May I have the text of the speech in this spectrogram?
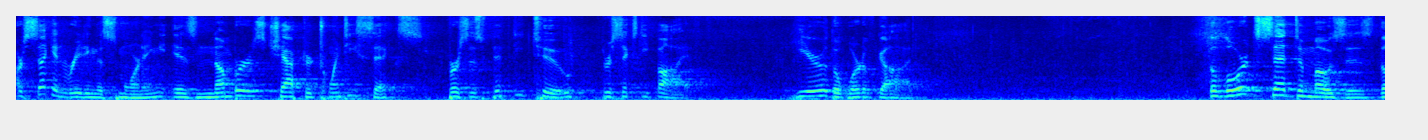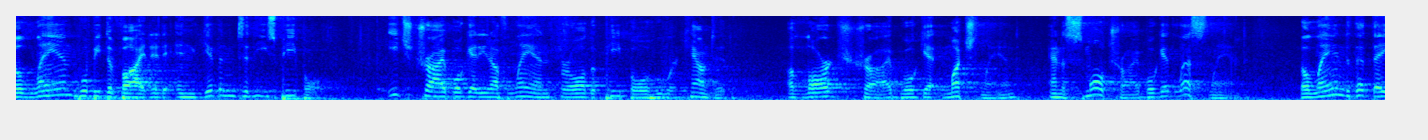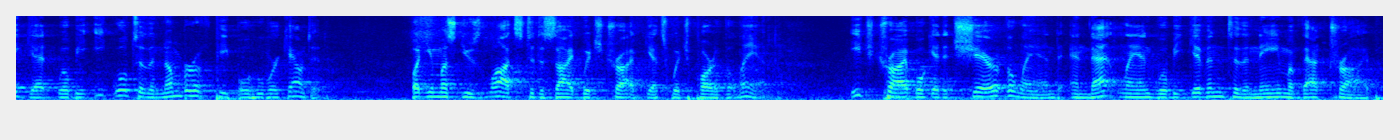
Our second reading this morning is Numbers chapter 26, verses 52 through 65. Hear the word of God. The Lord said to Moses, The land will be divided and given to these people. Each tribe will get enough land for all the people who were counted. A large tribe will get much land, and a small tribe will get less land. The land that they get will be equal to the number of people who were counted. But you must use lots to decide which tribe gets which part of the land. Each tribe will get its share of the land, and that land will be given to the name of that tribe.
